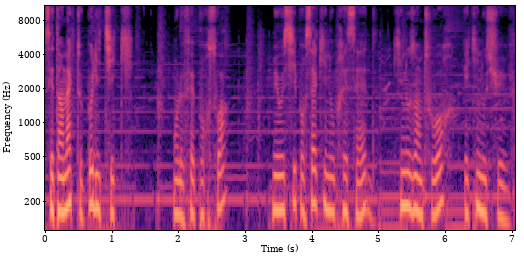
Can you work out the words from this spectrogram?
C'est un acte politique. On le fait pour soi, mais aussi pour celles qui nous précèdent, qui nous entourent et qui nous suivent.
